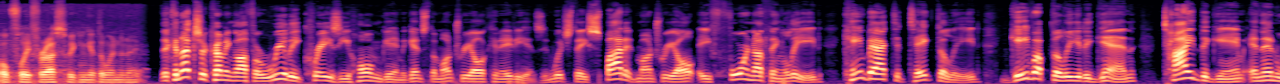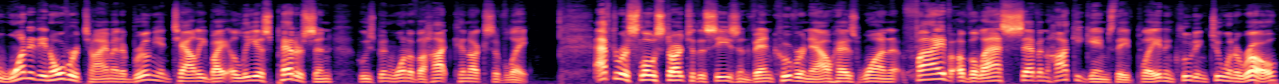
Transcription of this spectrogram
hopefully for us, we can get the win tonight. The Canucks are coming off a really crazy home game against the Montreal Canadiens, in which they spotted Montreal a 4 0 lead, came back to take the lead, gave up the lead again, tied the game, and then won it in overtime at a brilliant tally by Elias Pettersson, who's been one of the hot Canucks of late. After a slow start to the season, Vancouver now has won five of the last seven hockey games they've played, including two in a row.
